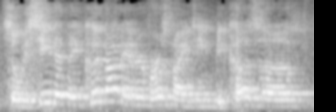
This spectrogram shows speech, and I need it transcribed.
So we see that they could not enter, verse 19, because of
